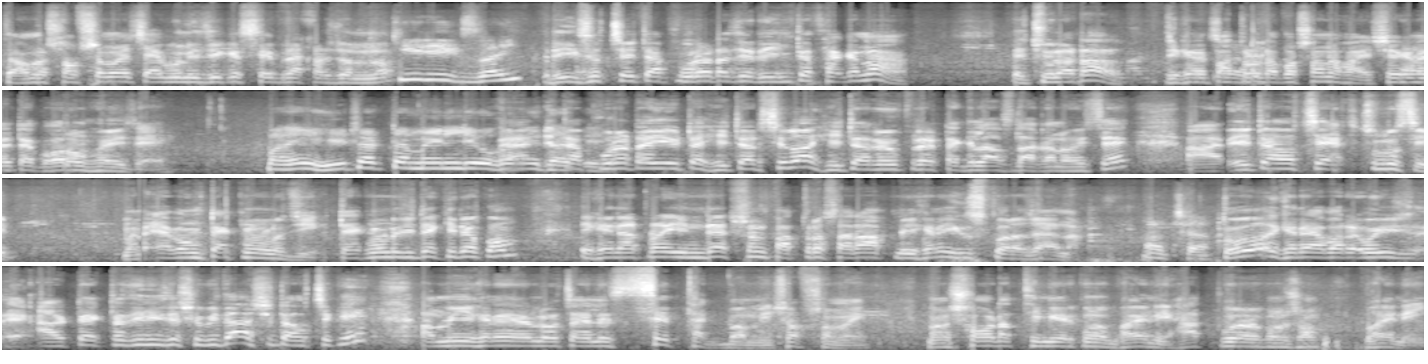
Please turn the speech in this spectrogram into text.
তো আমরা সবসময় চাইব নিজেকে সেভ রাখার জন্য। কি রিক্স ভাই? রিক্স হচ্ছে এটা পুরোটা যে রিংটা থাকে না এই চুলাটার যেখানে আচ্ছা। পাত্রটা বসানো হয় সেখানে এটা গরম হয়ে যায়। মানে হিটারটা মেইনলি হ্যাঁ, ওখানে এটা পুরোটাই এটা হিটার ছিল হিটারের উপরে একটা গ্লাস লাগানো হয়েছে। আর এটা হচ্ছে এক্সক্লুসিভ মানে এবং টেকনোলজি টেকনোলজিটা কীরকম? এখানে আপনার ইন্ডাকশন পাত্র ছাড়া আপনি এখানে ইউজ করা যায় না। আচ্ছা। তো এখানে আবার ওই আরেকটা একটা জিনিসের সুবিধা সেটা হচ্ছে কি আমি এখানে চাইলে সেফ থাকব আমি সবসময়। মানে শর্ট আর এর কোনো ভয় নেই হাত পুরার কোনো ভয় নেই।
